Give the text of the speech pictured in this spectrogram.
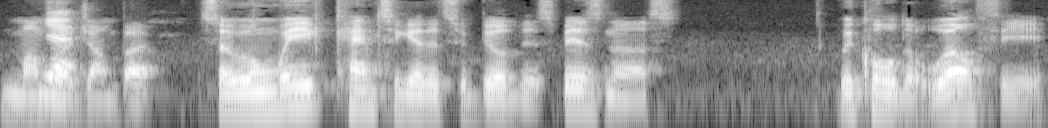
mumbo yeah. jumbo. So when we came together to build this business, we called it Wealthi.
